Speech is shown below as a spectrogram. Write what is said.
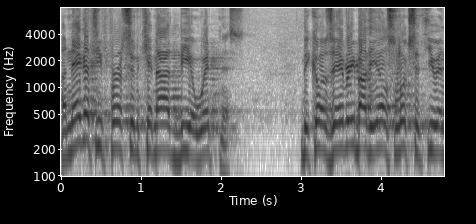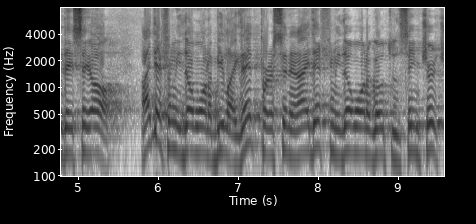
A negative person cannot be a witness because everybody else looks at you and they say, Oh, I definitely don't want to be like that person, and I definitely don't want to go to the same church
